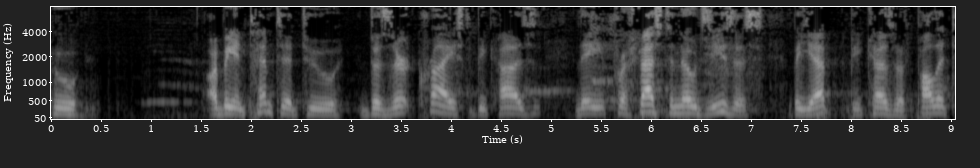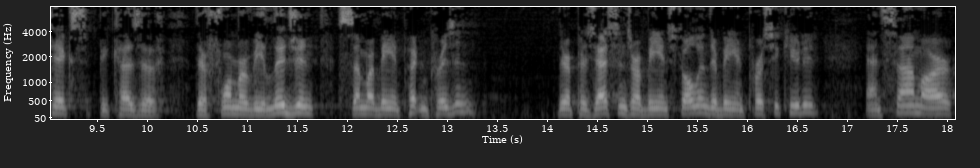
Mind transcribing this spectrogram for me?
who are being tempted to desert Christ because they profess to know Jesus, but yet because of politics, because of their former religion, some are being put in prison. Their possessions are being stolen. They're being persecuted. And some are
